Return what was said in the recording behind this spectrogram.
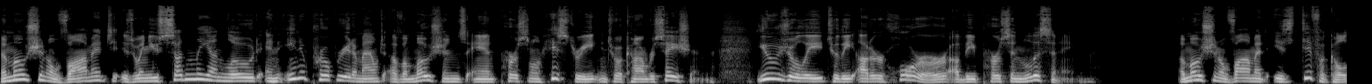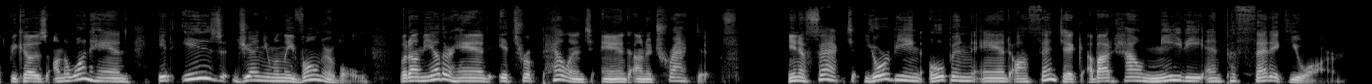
Emotional vomit is when you suddenly unload an inappropriate amount of emotions and personal history into a conversation, usually to the utter horror of the person listening. Emotional vomit is difficult because, on the one hand, it is genuinely vulnerable, but on the other hand, it's repellent and unattractive. In effect, you're being open and authentic about how needy and pathetic you are.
